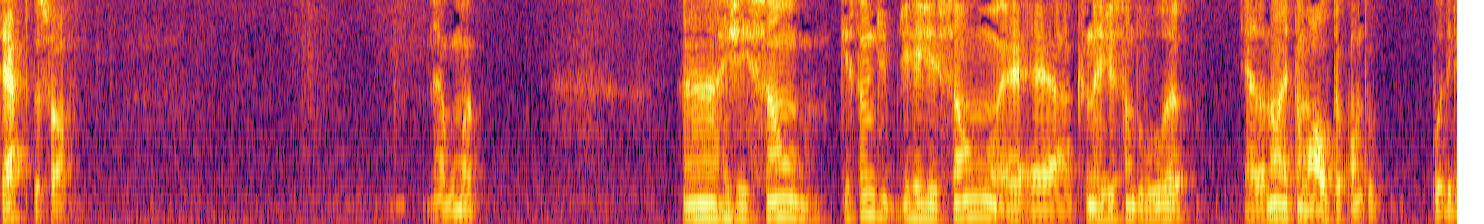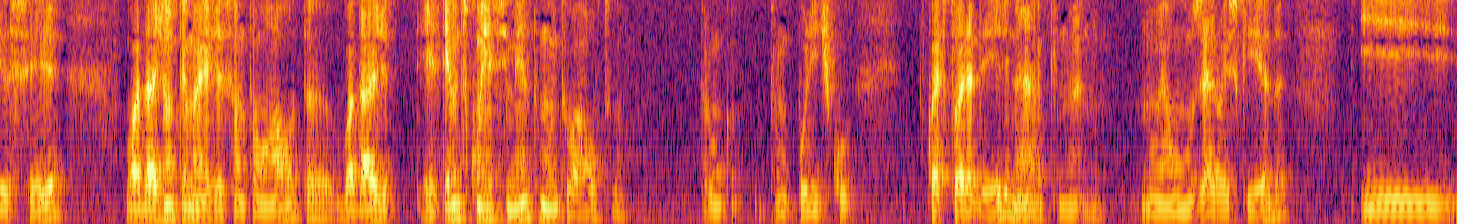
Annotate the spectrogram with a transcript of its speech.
Certo, pessoal? Alguma ah, rejeição? Questão de, de rejeição, é, é, a questão da rejeição do Lula, ela não é tão alta quanto poderia ser. O Haddad não tem uma rejeição tão alta. O Haddad ele tem um desconhecimento muito alto para um, um político com a história dele, né? Que não é, não é um zero à esquerda. E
